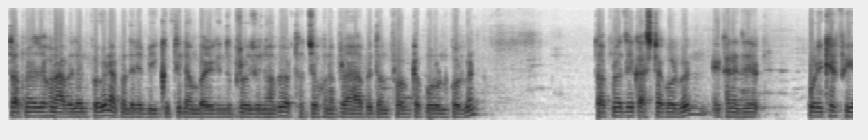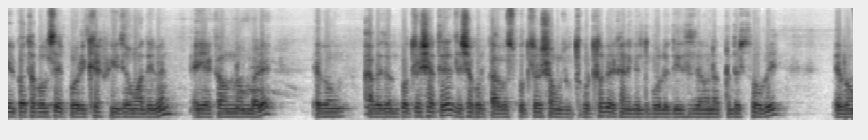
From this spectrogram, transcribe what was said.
তো আপনারা যখন আবেদন করবেন, আপনাদের এই বিজ্ঞপ্তি নাম্বারে কিন্তু প্রয়োজন হবে, অর্থাৎ যখন আপনারা আবেদন ফর্মটা পূরণ করবেন। তো আপনারা যে কাজটা করবেন, এখানে যে পরীক্ষার ফি এর কথা বলছে, এই পরীক্ষার ফি জমা দিবেন এই অ্যাকাউন্ট নম্বরে এবং আবেদনপত্রের সাথে যে সকল কাগজপত্র সংযুক্ত করতে হবে, এখানে কিন্তু বলে দিয়েছে যেমন আপনাদের ছবি এবং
